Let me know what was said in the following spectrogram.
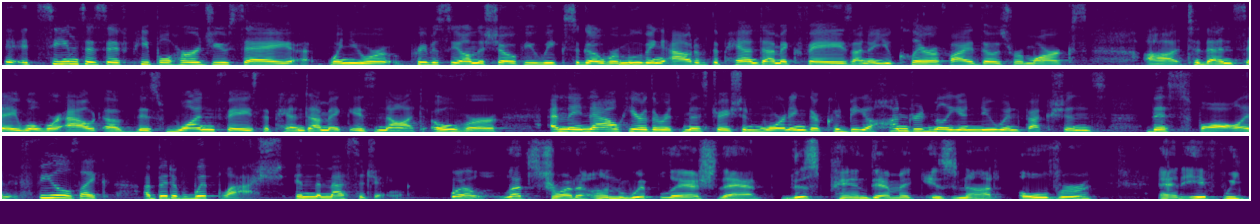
it seems as if people heard you say when you were previously on the show a few weeks ago, we're moving out of the pandemic phase. I know you clarified those remarks uh, to then say, well, we're out of this one phase. The pandemic is not over. And they now hear the administration warning there could be 100 million new infections this fall. And it feels like a bit of whiplash in the messaging. Well, let's try to unwhiplash that. This pandemic is not over. And if we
